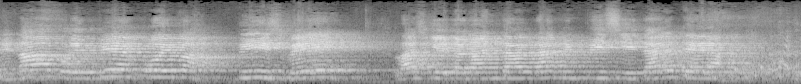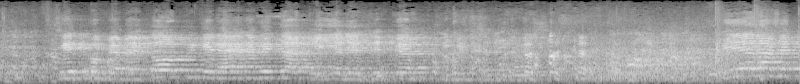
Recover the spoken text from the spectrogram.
Niin naapurin pienpoika 5V lasketaan antaa lämmin pissi täyteen ja sitten kun me menen toppikeen, enää mitään liian, niin sitten no se on? Vielä sitten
